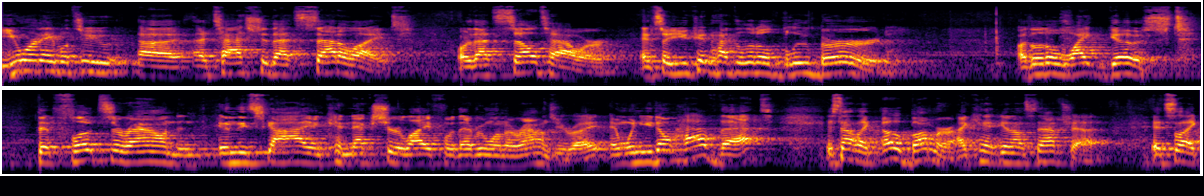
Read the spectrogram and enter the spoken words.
you weren't able to uh, attach to that satellite or that cell tower, and so you couldn't have the little blue bird or the little white ghost that floats around in, in, the sky and connects your life with everyone around you, right? And when you don't have that, it's not like, oh, bummer, I can't get on Snapchat. It's like,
